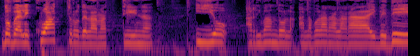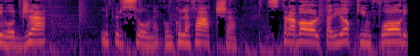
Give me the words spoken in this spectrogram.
dove alle 4 della mattina io, arrivando a lavorare alla RAI, vedevo già le persone con quella faccia stravolta, gli occhi in fuori,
